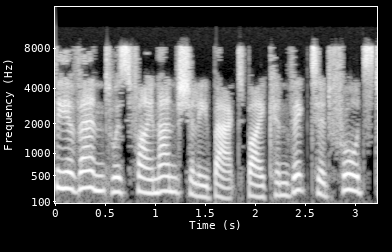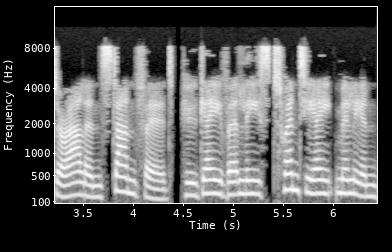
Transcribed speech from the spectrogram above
The event was financially backed by convicted fraudster Allen Stanford, who gave at least $28 million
